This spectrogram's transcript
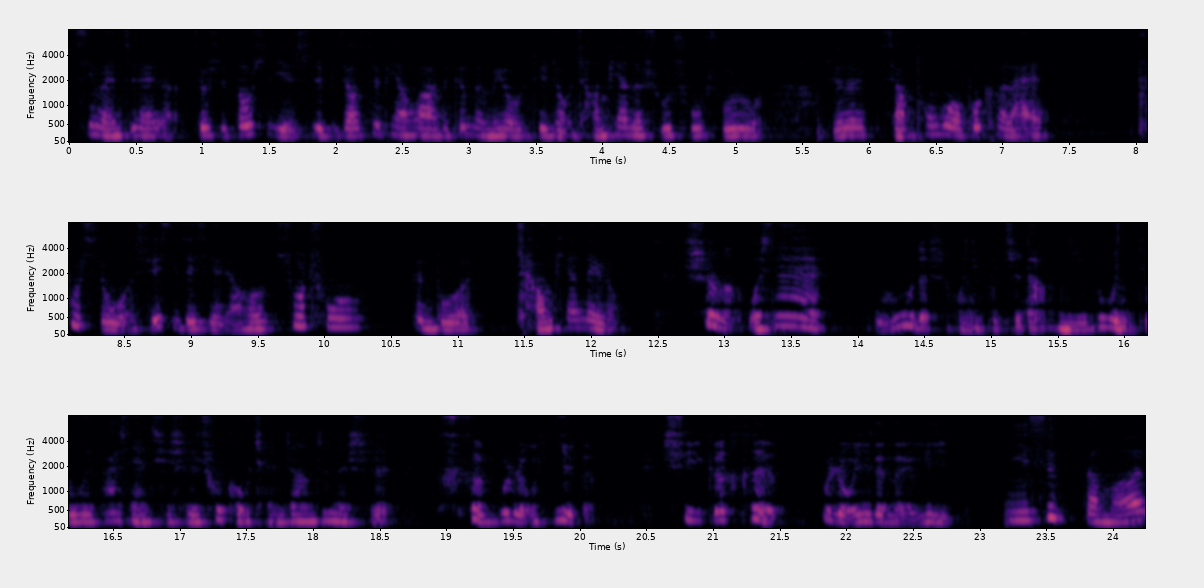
新闻之类的，就是都是也是比较碎片化的，根本没有这种长篇的输出输入。我觉得想通过播客来 push 我学习这些，然后输出。更多长篇内容是了，我现在不录的时候你不知道，你录你就会发现，其实出口成章真的是很不容易的，是一个很不容易的能力。你是怎么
